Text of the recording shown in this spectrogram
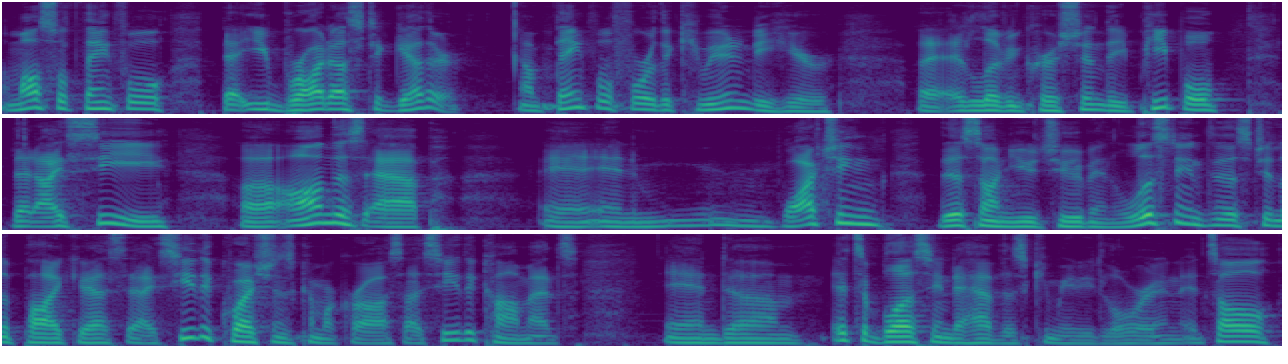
I'm also thankful that you brought us together. I'm thankful for the community here at Living Christian, the people that I see uh, on this app and, and, watching this on YouTube and listening to this to the podcast. I see the questions come across, I see the comments, and um, it's a blessing to have this community, Lord. And it's all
